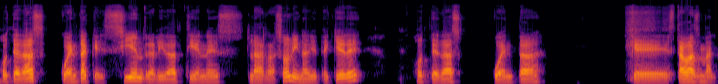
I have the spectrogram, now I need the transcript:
O te das cuenta que sí en realidad tienes la razón y nadie te quiere, o te das cuenta que estabas mal,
